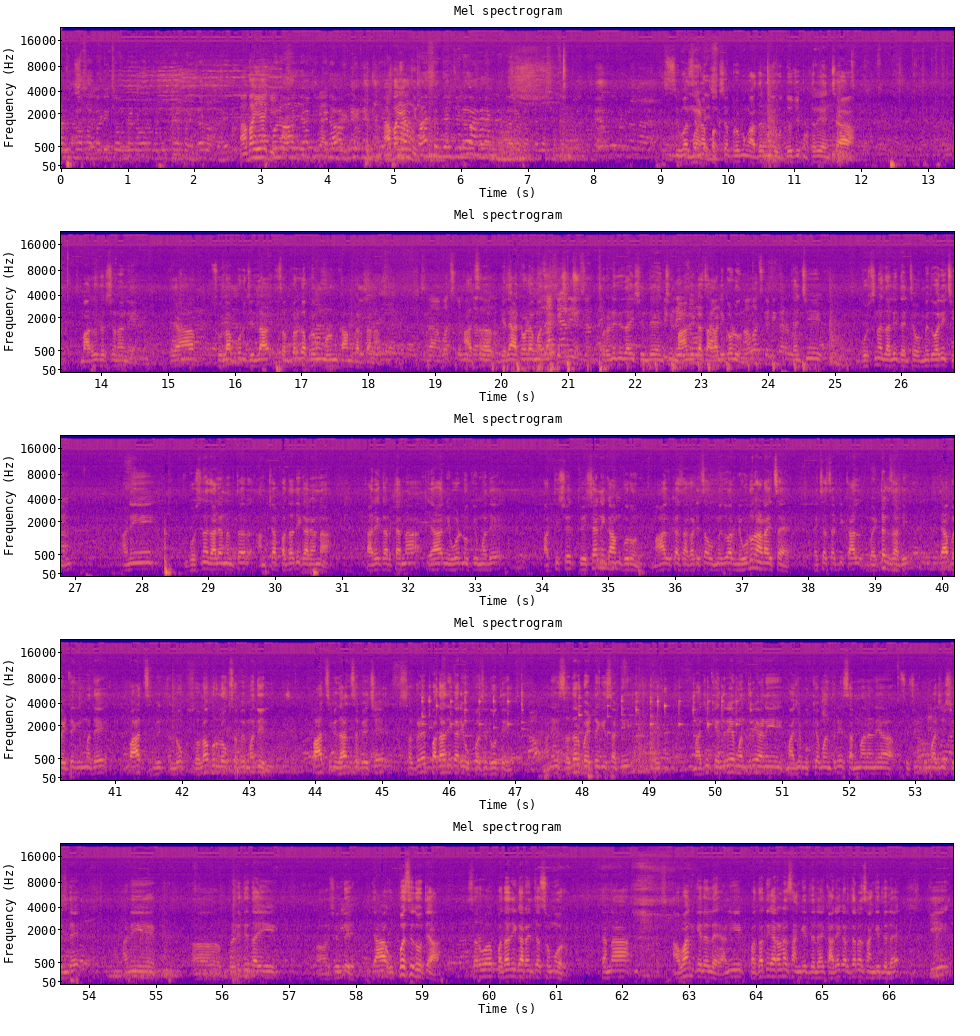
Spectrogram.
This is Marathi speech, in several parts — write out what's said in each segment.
पक्षाचे उमेदवार म्हणून त्या मैदानात आहेत. आबा या की. पण आज या ठिकाणी बैठक घेतली. आबा या की. काय संदेश दिला आपण आपल्या कार्यकर्त्यांना शिवसैनिकांना शिवसेना पक्षप्रमुख आदरणीय उद्धवजी ठाकरे यांच्या मार्गदर्शनाने या सोलापूर जिल्हा संपर्क प्रमुख म्हणून काम करताना आज गेल्या आठवड्यामध्ये प्रणितीताई शिंदे यांची महाविकास आघाडीकडून त्यांची घोषणा झाली त्यांच्या उमेदवारीची. आणि घोषणा झाल्यानंतर आमच्या पदाधिकाऱ्यांना कार्यकर्त्यांना या निवडणुकीमध्ये अतिशय त्वेषाने काम करून महाविकास आघाडीचा उमेदवार निवडून आणायचा आहे याच्यासाठी काल बैठक झाली. त्या बैठकीमध्ये पाच वि लोक सोलापूर लोकसभेमधील पाच विधानसभेचे सगळे पदाधिकारी उपस्थित होते आणि सदर बैठकीसाठी माजी केंद्रीय मंत्री आणि माजी मुख्यमंत्री सन्माननीय सुशीलकुमारजी शिंदे आणि प्रणितीताई शिंदे त्या उपस्थित होत्या. सर्व पदाधिकाऱ्यांच्या समोर त्यांना आव्हान केलेलं आहे आणि पदाधिकाऱ्यांना सांगितलेलं आहे कार्यकर्त्यांना सांगितलेलं आहे की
